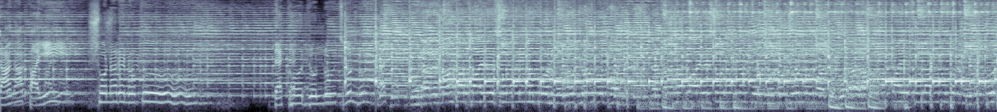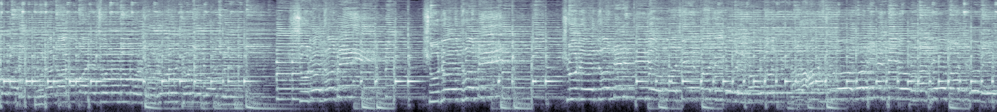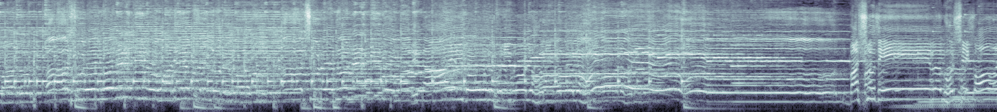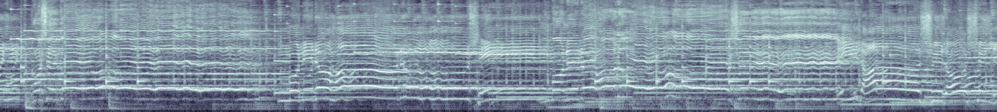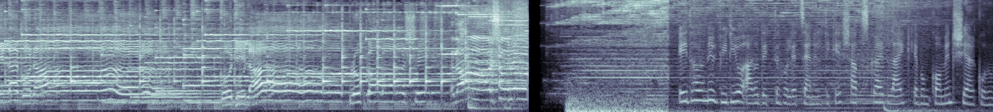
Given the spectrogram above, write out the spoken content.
রাঙা পায়ে সোনার নপুর দেখো জন্য ঝুনু গোলার রাঙা পায়ে সোনার ঝোলো বাজে রাঙা পায়ে সোনার নপুর বাসুদেব ঘোষে কয় ধরনের ভিডিও আরও দেখতে হলে চ্যানেলটিকে সাবস্ক্রাইব লাইক এবং কমেন্ট শেয়ার করুন।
